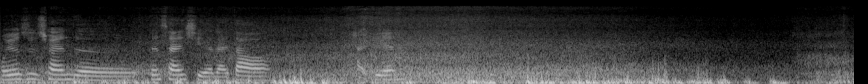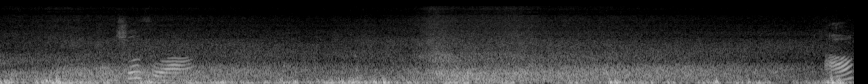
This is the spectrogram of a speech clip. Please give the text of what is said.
我又是穿着登山鞋来到。海边舒服哦。好，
